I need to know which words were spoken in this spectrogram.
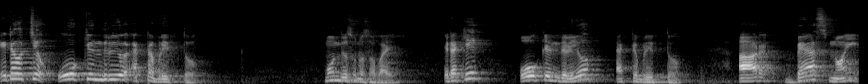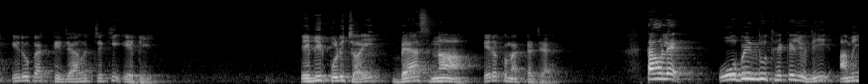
এটা হচ্ছে ও কেন্দ্রীয় একটা বৃত্ত। মন দিয়ে শোনো সবাই। এটা কি? ও কেন্দ্রীয় একটা বৃত্ত। আর ব্যাস নয়, এরূপ একটি যা হচ্ছে কি? এবি এবির পরিচয় ব্যাস না, এরকম একটা যায় তাহলে ও বিন্দু থেকে যদি আমি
